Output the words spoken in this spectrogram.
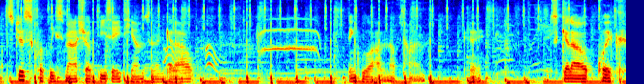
let's just quickly smash up these ATMs and then get out. Think we'll have enough time. Okay. Let's get out quick.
